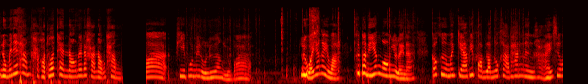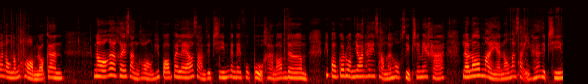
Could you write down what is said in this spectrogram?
หนูไม่ได้ทำค่ะขอโทษแทนน้องด้วยนะคะ น้องทำว่าพี่พูดไม่รู้เรื่องหรือว่า หรือว่ายังไงวะคือตอนนี้ยังงงอยู่เลยนะ ก็คือเมื่อกี้พี่ฟอมรับลูกค้าท่านหนึ่งค่ะ ให้ชื่อว่าน้องน้ำหอมแล้วกัน น้องอะเคยสั่งของพี่ป๊อปไปแล้ว 30 ชิ้นเป็นไดฟุกุค่ะรอบเดิม พี่ป๊อปก็รวมยอดให้ 360 ใช่ไหมคะ แล้วรอบใหม่อะน้องมาสั่งอีก 50 ชิ้น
